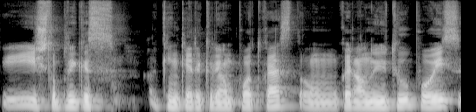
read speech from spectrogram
e isto aplica-se a quem queira criar um podcast ou um canal no YouTube ou isso.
